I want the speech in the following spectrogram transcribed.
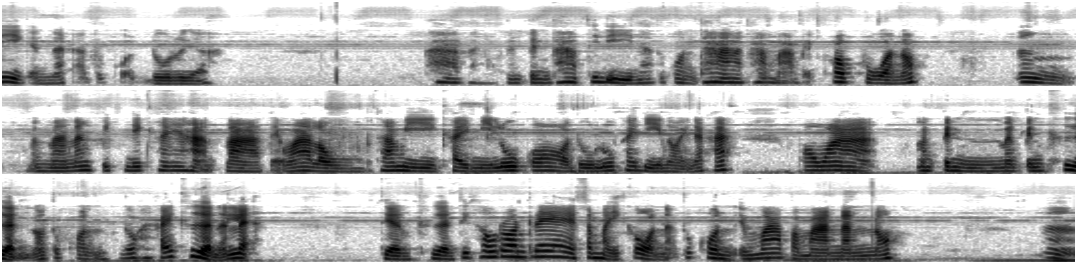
นี่กันนะคะ ทุกคนดูเรือ ภาพมันมันเป็นภาพที่ดีนะ ทุกคนถ้าถ้ามาแบบครอบครัวเนาะอืม มันมานั่งปิกนิกให้อาหารปลา แต่ว่าเราถ้ามีใครมีลูกก็ดูลูกให้ดีหน่อยนะคะ เพราะว่ามันเป็นมันเป็นเขื่อนเนาะทุกคนก็คล้ายๆเขื่อนนั่นแหละเขื่อนเขื่อนที่เขาร่อนแร่สมัยก่อนอะทุกคนเอ็มว่าประมาณนั้นเนาะอ่า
